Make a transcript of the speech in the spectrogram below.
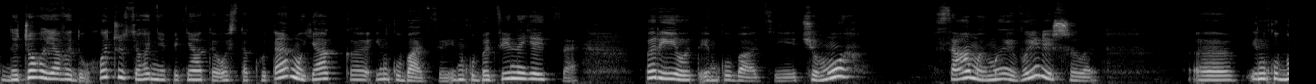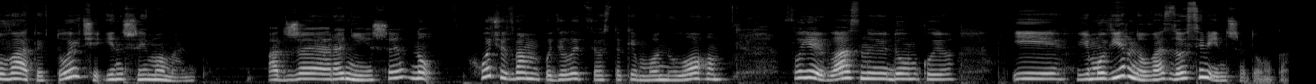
До чого я веду? Хочу сьогодні підняти ось таку тему, як е, інкубація, інкубаційне яйце, період інкубації. Чому саме ми вирішили інкубувати в той чи інший момент? Адже раніше, ну, хочу з вами поділитися ось таким монологом, своєю власною думкою. І, ймовірно, у вас зовсім інша думка.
